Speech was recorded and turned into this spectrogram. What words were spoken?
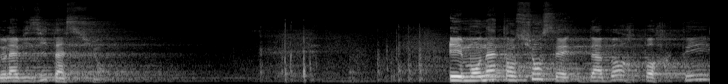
de la visitation. Et mon intention, c'est d'abord porter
